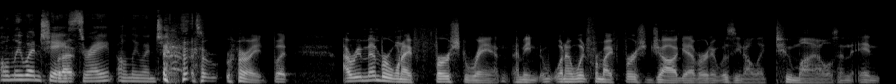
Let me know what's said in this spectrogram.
Only when chased, right? Only when chased. right. But I remember when I first ran. I mean, when I went for my first jog ever, and it was you know like two miles, and and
